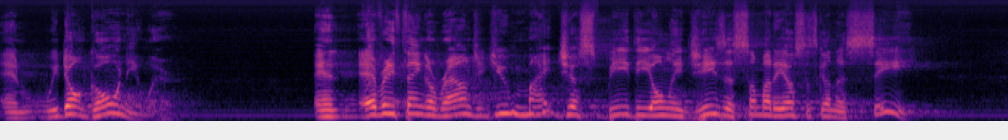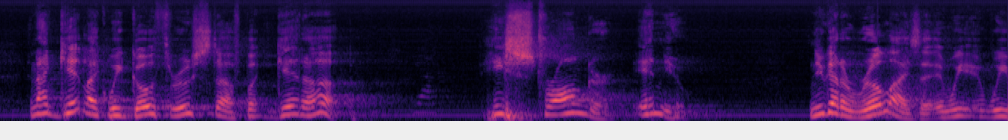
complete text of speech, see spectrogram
and we don't go anywhere. And everything around you, you might just be the only Jesus somebody else is going to see. And I get like we go through stuff, but get up. He's stronger in you. And you got to realize it. And we, we,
